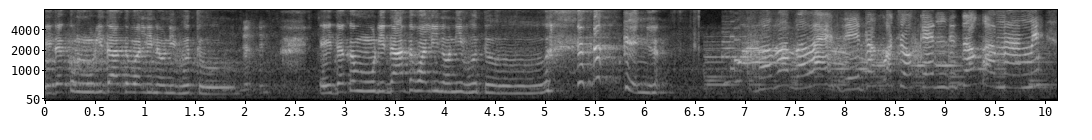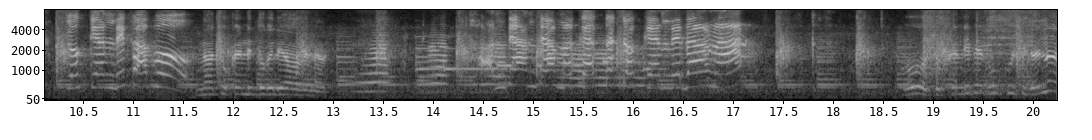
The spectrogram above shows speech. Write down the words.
এই দেখো মুড়ি দাঁত বালি ননিভূতু। এই দেখো মুড়ি দাঁত বালি ননিভূতু। কেনলো? বাবা বাবা এটা কো চোখ ক্যান্ডি কারণ আমি চোখ ক্যান্ডি খাব। না চোখ ক্যান্ডি তোকে দেওয়া হবে না। আন্টি আন্টি আমাকে একটা চোখ ক্যান্ডি দাও না। ও চোখ ক্যান্ডি পেয়ে খুব খুশি তাই না?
